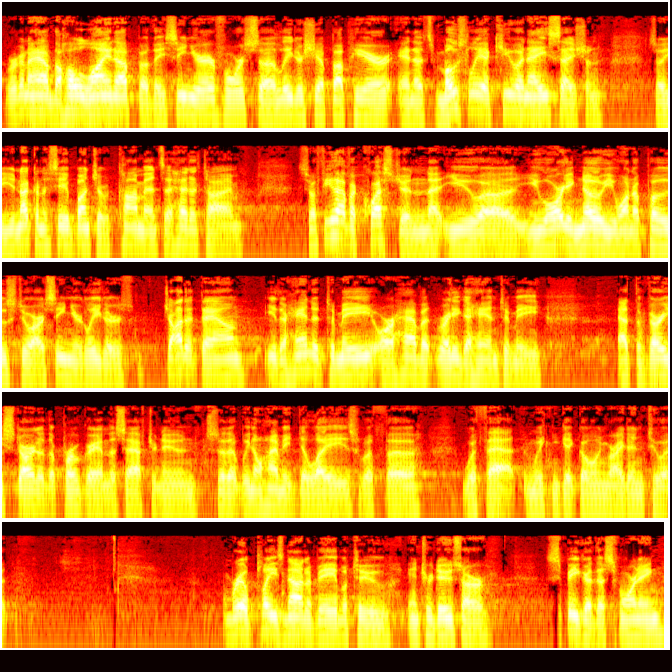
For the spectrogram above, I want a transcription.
we're going to have the whole lineup of the senior Air Force uh, leadership up here, and it's mostly a Q&A session. So you're not going to see a bunch of comments ahead of time. So if you have a question that you, uh, you already know you want to pose to our senior leaders, jot it down, either hand it to me or have it ready to hand to me at the very start of the program this afternoon so that we don't have any delays with, uh, with that and we can get going right into it. I'm real pleased now to be able to introduce our speaker this morning,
